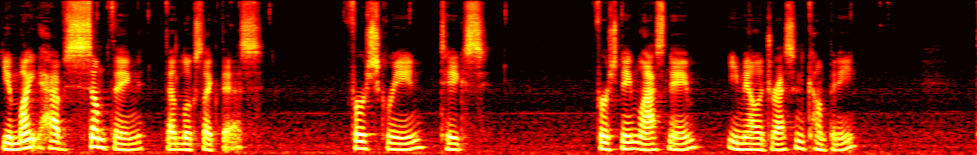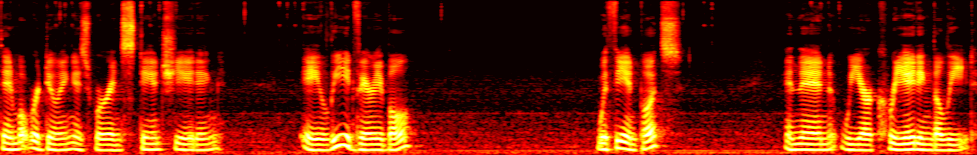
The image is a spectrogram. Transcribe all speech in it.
you might have something that looks like this first screen takes first name, last name, email address, and company. Then what we're doing is we're instantiating a lead variable with the inputs, and then we are creating the lead.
